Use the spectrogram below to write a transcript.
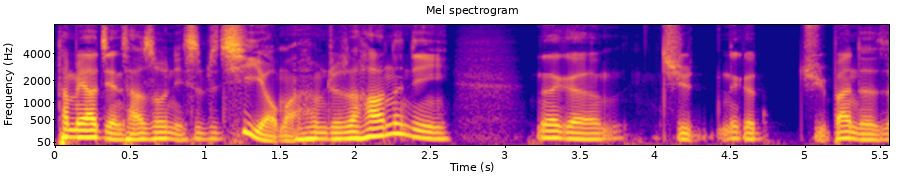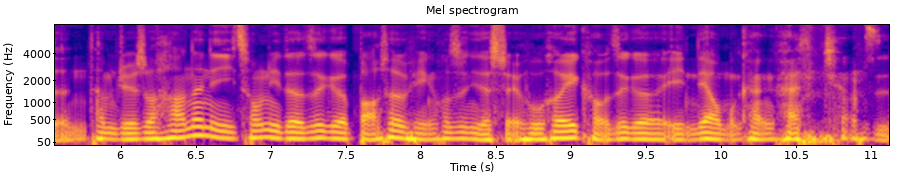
他们要检查说你是不是汽油嘛，他们就说好，那你那个举那个举办的人，他们就会说好，那你从你的这个保特瓶或者你的水壶喝一口这个饮料，我们看看 这样子。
